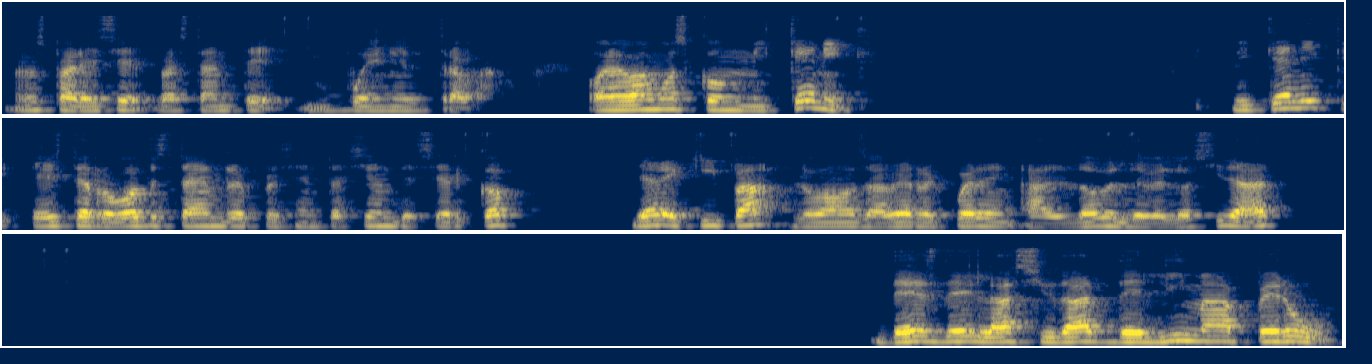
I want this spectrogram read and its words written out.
nos parece bastante buen el trabajo. Ahora vamos con Mechanic. Mechanic, este robot está en representación de CERCOP de Arequipa. Lo vamos a ver, recuerden, al doble de velocidad. Desde la ciudad de Lima, Perú.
